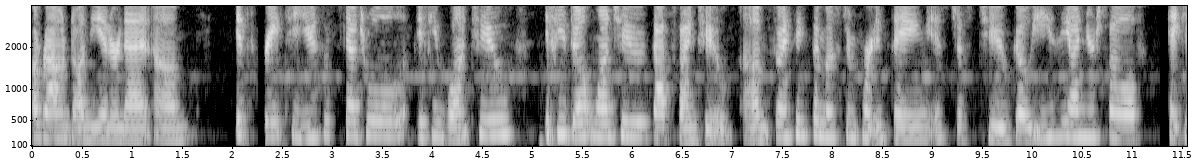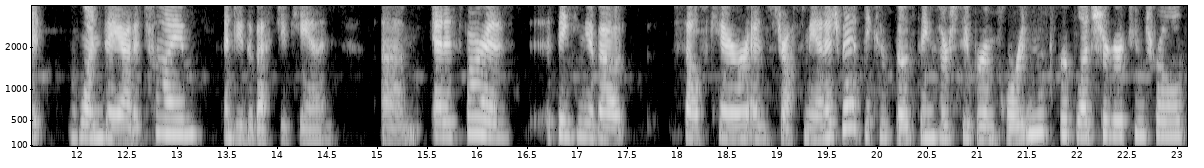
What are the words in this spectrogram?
around on the internet. Um, it's great to use a schedule if you want to. If you don't want to, that's fine too. Um, so I think the most important thing is just to go easy on yourself, take it one day at a time, and do the best you can. Um, and as far as thinking about self care and stress management, because those things are super important for blood sugar control,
